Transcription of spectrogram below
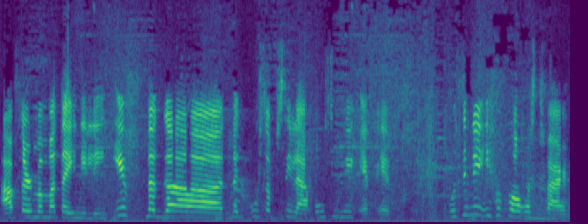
after mamatay ni Ling if nag ah, nag-usap sila kung sino yung FF. Kung sino yung i-focus Mhm. fire.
